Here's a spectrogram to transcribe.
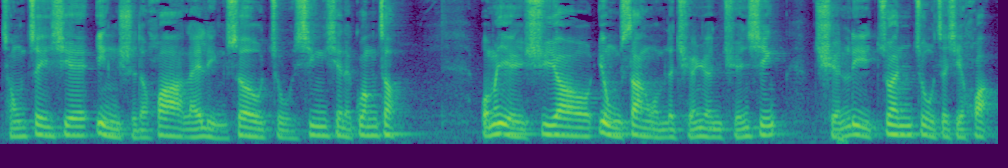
从这些应时的话来领受主新鲜的光照。我们也需要用上我们的全人、全心、全力，专注这些话。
